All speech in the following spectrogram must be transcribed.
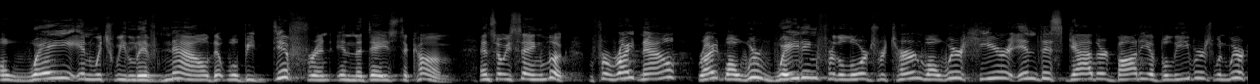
a way in which we live now that will be different in the days to come. And so he's saying, look, for right now, right, while we're waiting for the Lord's return, while we're here in this gathered body of believers, when we're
